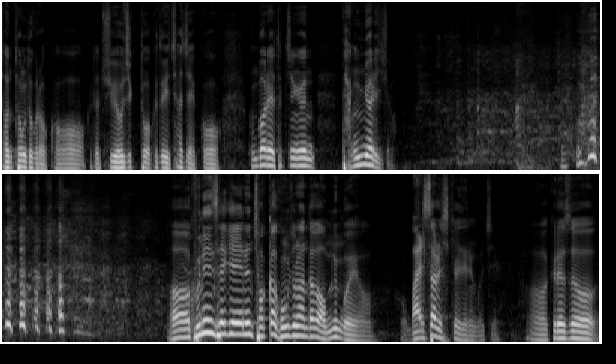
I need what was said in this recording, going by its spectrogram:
전통도 그렇고 그리고 주요 요직도 그들이 차지했고 군발의 특징은 박멸이죠. 어, 군인 세계에는 적과 공존한다가 없는 거예요. 말살을 시켜야 되는 거지. 어, 그래서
